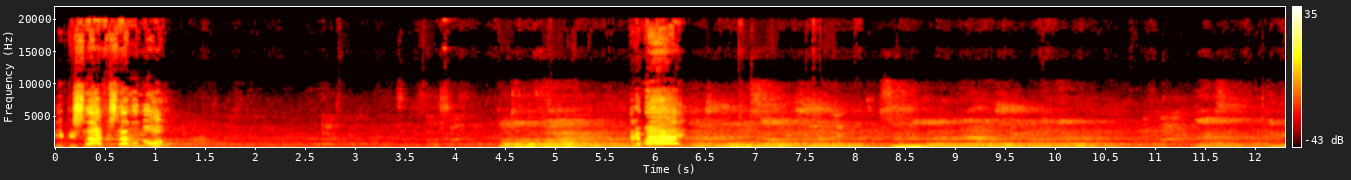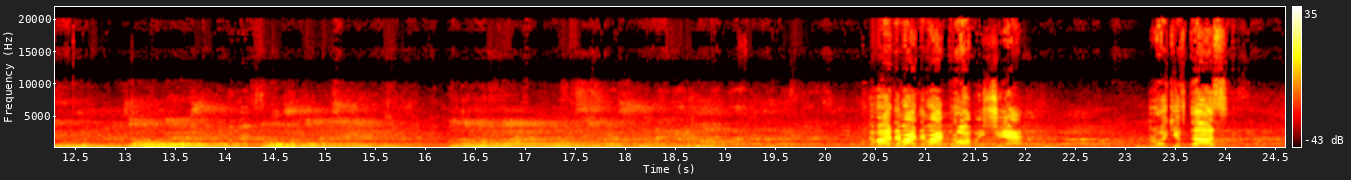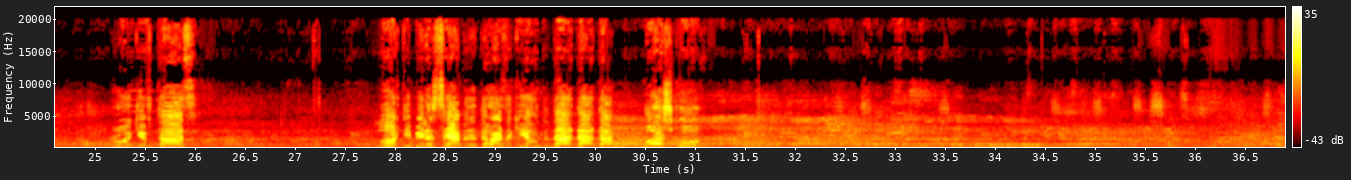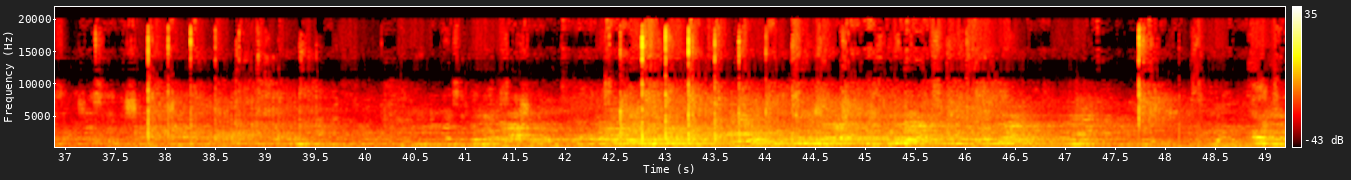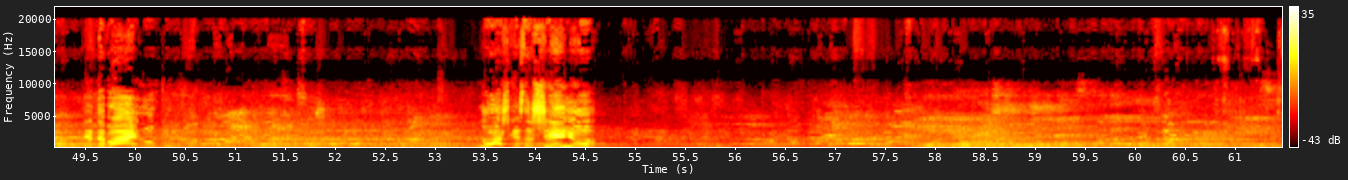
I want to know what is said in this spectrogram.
І пішла, пішла на ногу. Тримай! Давай, давай, давай, пробуй ще. Руки в таз. Руки в таз. Локті біля себе, не давай закинути. Да, да, да. Ножку. Не давай руку. Ножка за шию.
